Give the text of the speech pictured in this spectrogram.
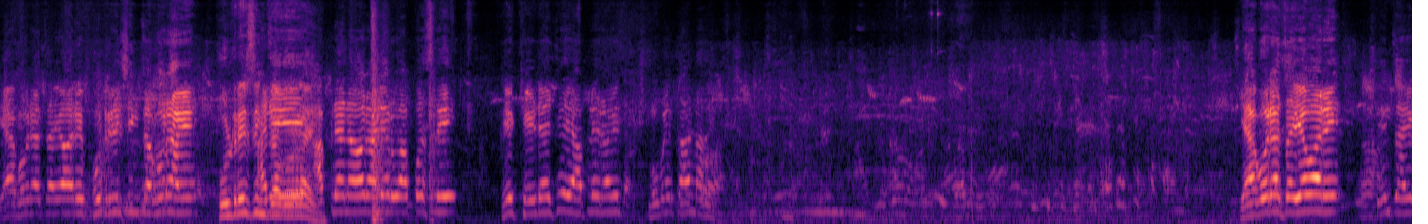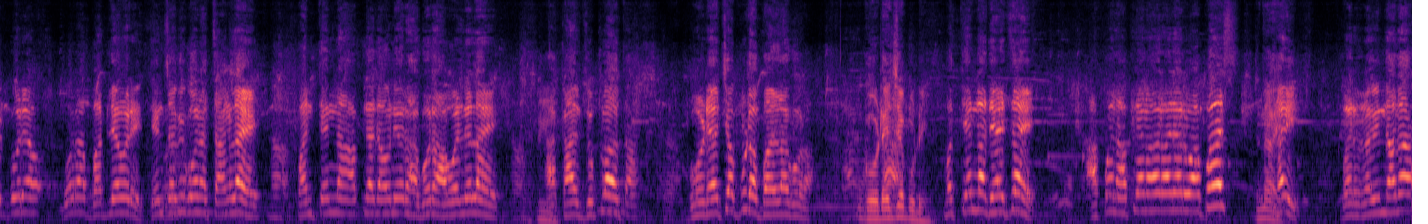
या घोड्याचा यावर फूड रेसिंगचा घोडा आहे. फुल रेसिंगचा गोरा आहे. आपल्या नावावर आल्यावर वापस नाही हे खेड्याचे आपले रवी मोबाईल काढणार आहे. या गोऱ्याचा व्यवहार आहे. त्यांचा एक गोऱ्या गोरा बदल्यावर आहे. त्यांचा बी गोरा चांगला आहे. पण त्यांना आपल्या दावणीवर हा गोरा आवडलेला आहे. हा. काल झुपला होता. घोड्याच्या पुढे पडला गोरा. घोड्याच्या पुढे. मग त्यांना द्यायचा आहे. आपण आपल्या नावावर आल्यावर वापस? नाही. नाही. बरं रवींद्र दादा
